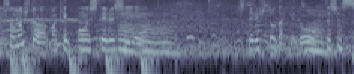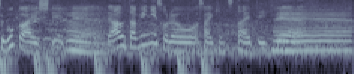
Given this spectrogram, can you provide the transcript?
うん。その人はまあ結婚してるし、あうんうん。してる人だけど、うん。私はすごく愛していて、うん。で会うたびにそれを最近伝えていてへ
